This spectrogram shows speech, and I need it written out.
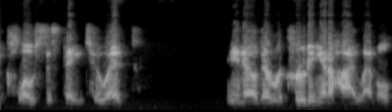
the closest thing to it. You know, they're recruiting at a high level.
